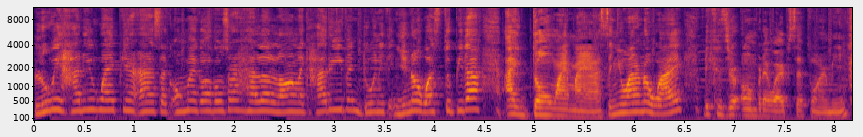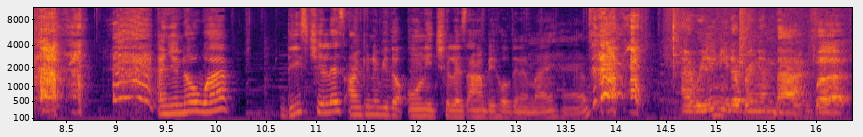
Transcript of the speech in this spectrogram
Louie, how do you wipe your ass? Like, oh my god, those are hella long. Like, how do you even do anything? You know what, stupida? I don't wipe my ass. And you wanna know why? Because your hombre wipes it for me. and you know what? These chiles aren't gonna be the only chiles I'll be holding in my hand. I really need to bring them back, but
